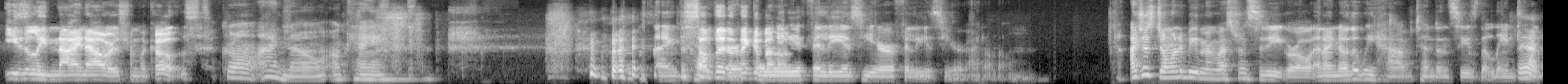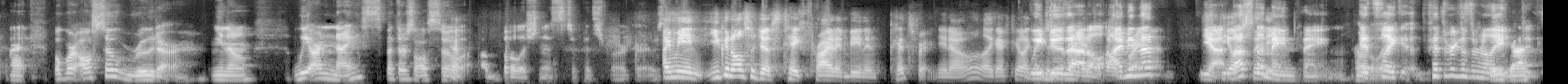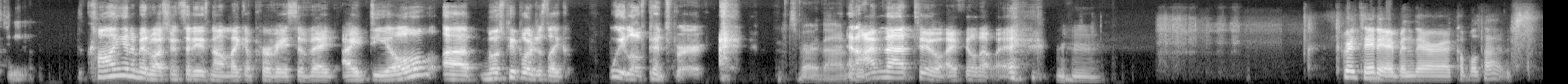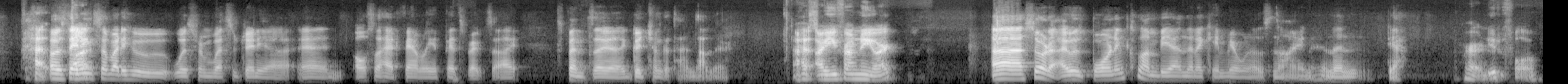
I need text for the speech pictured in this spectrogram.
easily nine hours from the coast. Girl, I know. Okay. I'm just saying, the Just something to think about. Philly, Philly is here. Philly is here. I don't know. I just don't want to be a Midwestern city girl, and I know that we have tendencies that lean Yeah. that, but we're also ruder. You know, we are nice, but there's also Yeah. a bullishness to Pittsburghers. I mean, you can also just take pride in being in Pittsburgh. You know, like I feel like We do that a lot. I mean, that- Yeah, Steel that's the main thing. It's like Pittsburgh doesn't really calling it a Midwestern city is not like a pervasive ideal. Uh, most people are just like, we love Pittsburgh, It's very that. and I'm that too. I feel that way. hmm It's a great city. I've been there a couple times. I was Uh, dating somebody who was from West Virginia and also had family in Pittsburgh, so I spent a good chunk of time down there. Uh, are you from New York? Uh, sort of. I was born in Colombia, and then I came here when I was nine, and then yeah. Heard. Beautiful.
